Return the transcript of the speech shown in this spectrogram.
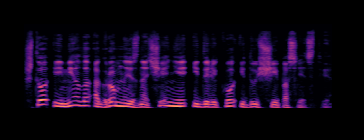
что имело огромное значение и далеко идущие последствия.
